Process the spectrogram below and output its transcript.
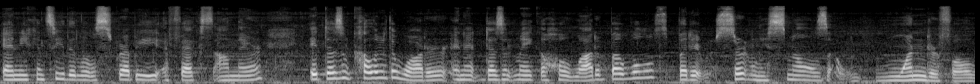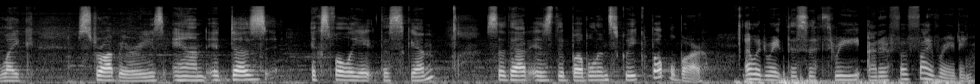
And you can see the little scrubby effects on there. It doesn't color the water and it doesn't make a whole lot of bubbles, but it certainly smells wonderful like strawberries and it does exfoliate the skin. So that is the Bubble and Squeak Bubble Bar. I would rate this a 3 out of a 5 rating.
